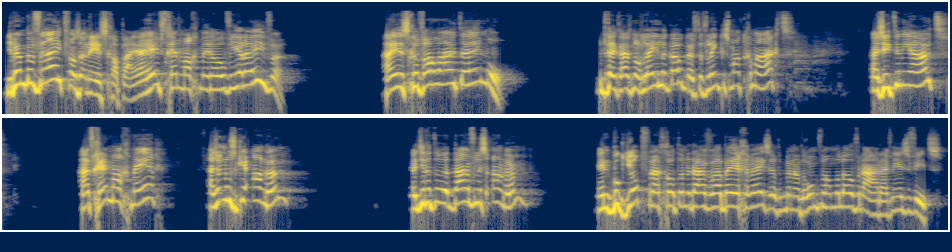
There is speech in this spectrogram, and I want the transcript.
Je bent bevrijd van zijn heerschappij. Hij heeft geen macht meer over je leven. Hij is gevallen uit de hemel. Dat betekent, hij is nog lelijk ook. Hij heeft een flinke smak gemaakt. Hij ziet er niet uit. Hij heeft geen macht meer. Hij is ook nog eens een keer arm. Weet je dat de duivel is arm? In het boek Job vraagt God aan de duivel, waar ben je geweest? Ik ben aan het rondwandelen over de aarde. Hij heeft niet eens een fiets.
